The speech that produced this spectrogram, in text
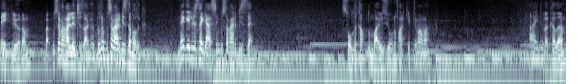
Bekliyorum. Bak bu sefer halledeceğiz arkadaşlar. Bu, bu sefer bizde balık. Ne gelirse gelsin bu sefer bizde. Solda kaplumbağa yüzüyor onu fark ettim ama. Haydi bakalım.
